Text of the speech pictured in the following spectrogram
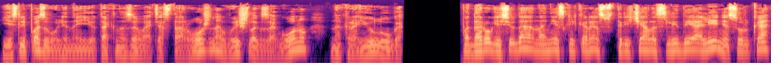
если позволено ее так называть, осторожно вышла к загону на краю луга. По дороге сюда она несколько раз встречала следы оленя, сурка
